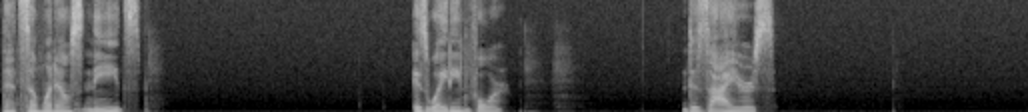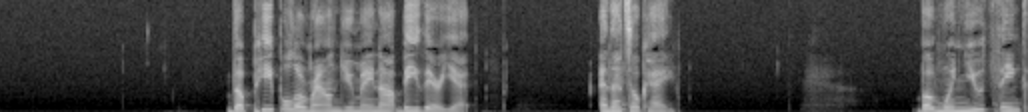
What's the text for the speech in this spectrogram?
that someone else needs, is waiting for, desires. The people around you may not be there yet. And that's okay. But when you think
